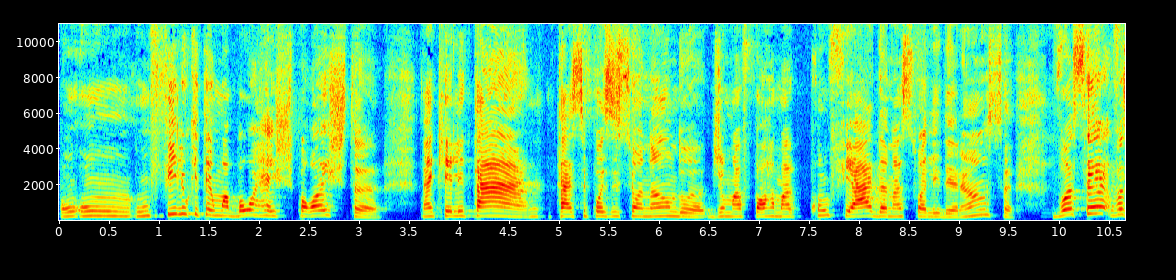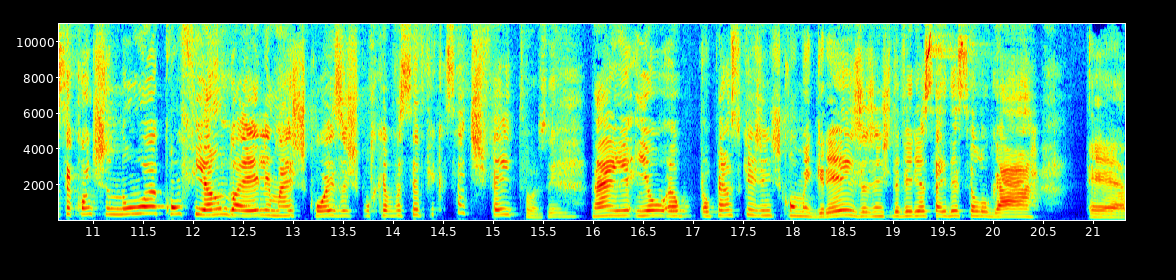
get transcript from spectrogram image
Um, um- filho que tem uma boa resposta, né? Que ele tá, tá se posicionando de uma forma confiada na sua liderança, você, você continua confiando a ele mais coisas porque você fica satisfeito. Sim. Né? E, e eu, eu, eu penso que a gente, como igreja, a gente deveria sair desse lugar é,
